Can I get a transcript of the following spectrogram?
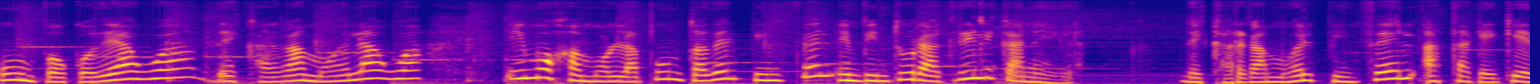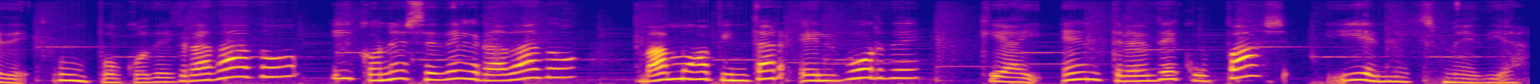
un poco de agua, descargamos el agua y mojamos la punta del pincel en pintura acrílica negra. Descargamos el pincel hasta que quede un poco degradado y con ese degradado vamos a pintar el borde que hay entre el decoupage y el mix media.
